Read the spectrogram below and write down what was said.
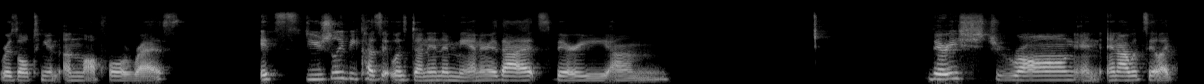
resulting in unlawful arrest, it's usually because it was done in a manner that's very um, very strong and and I would say like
